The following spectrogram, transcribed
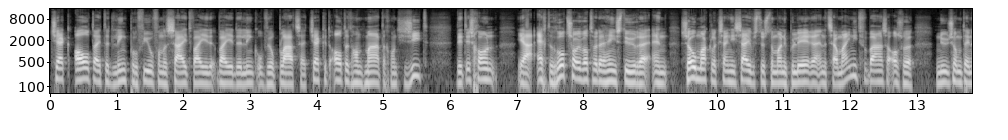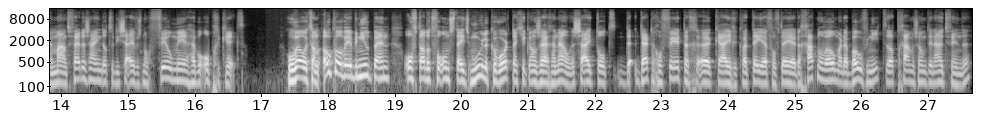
check altijd het linkprofiel van de site waar je, waar je de link op wil plaatsen. Check het altijd handmatig, want je ziet, dit is gewoon ja, echt rotzooi wat we erheen sturen. En zo makkelijk zijn die cijfers dus te manipuleren. En het zou mij niet verbazen als we nu zometeen een maand verder zijn, dat we die cijfers nog veel meer hebben opgekrikt. Hoewel ik dan ook wel weer benieuwd ben of dat het voor ons steeds moeilijker wordt. Dat je kan zeggen, nou, een site tot 30 of 40 uh, eh, krijgen qua TF of DR, dat gaat nog wel, maar daarboven niet. Dat gaan we zo meteen uitvinden.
